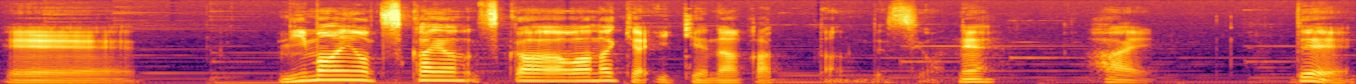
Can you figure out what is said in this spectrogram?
えー、2万円を使わ使わなきゃいけなかったんですよね。はい。で、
